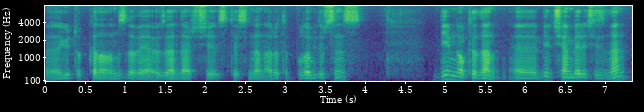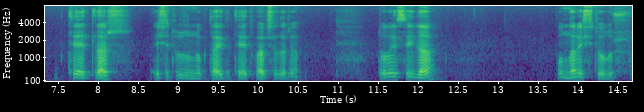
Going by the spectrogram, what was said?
Ee, YouTube kanalımızda veya özel dersçi sitesinden aratıp bulabilirsiniz. Bir noktadan e, bir çembere çizilen teğetler eşit uzunluktaydı teğet parçaları. Dolayısıyla bunlar eşit olur.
